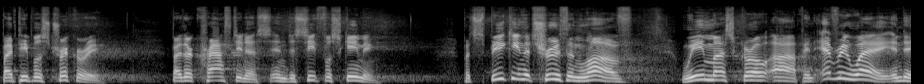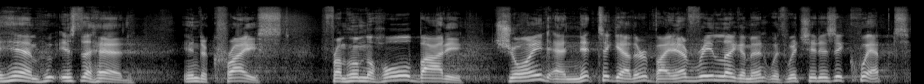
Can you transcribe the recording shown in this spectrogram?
by people's trickery, by their craftiness in deceitful scheming. But speaking the truth in love, we must grow up in every way into Him who is the head into Christ, from whom the whole body, joined and knit together by every ligament with which it is equipped,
